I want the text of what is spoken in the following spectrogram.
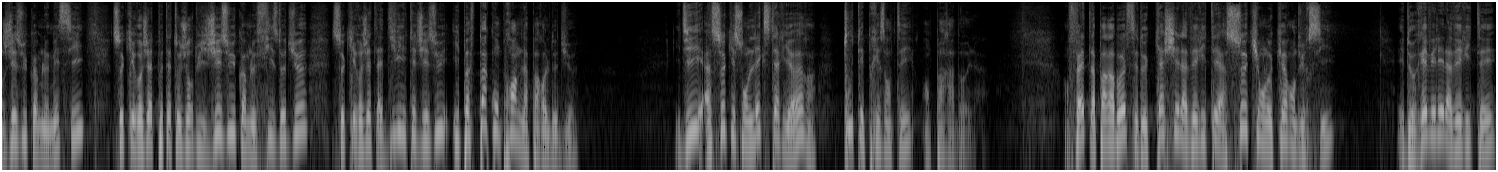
Jésus comme le Messie, ceux qui rejettent peut-être aujourd'hui Jésus comme le Fils de Dieu, ceux qui rejettent la divinité de Jésus, ils ne peuvent pas comprendre la parole de Dieu. Il dit à ceux qui sont l'extérieur, tout est présenté en parabole. En fait, la parabole, c'est de cacher la vérité à ceux qui ont le cœur endurci et de révéler la vérité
